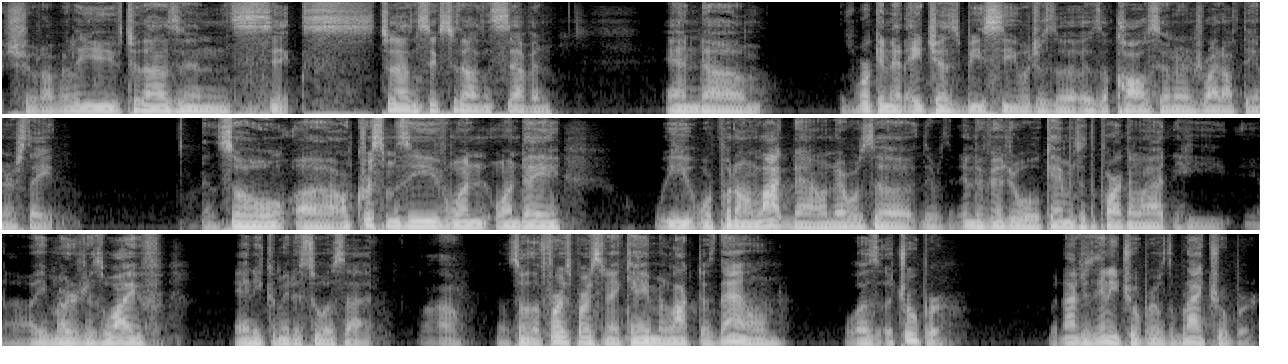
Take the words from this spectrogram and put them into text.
shoot I believe 2006 2006 2007 and um, was working at HSBC which is a is a call center it's right off the interstate and so uh, on Christmas Eve one one day we were put on lockdown there was a there was an individual who came into the parking lot he uh, he murdered his wife and he committed suicide Wow. and so the first person that came and locked us down was a trooper, but not just any trooper, it was a black trooper.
